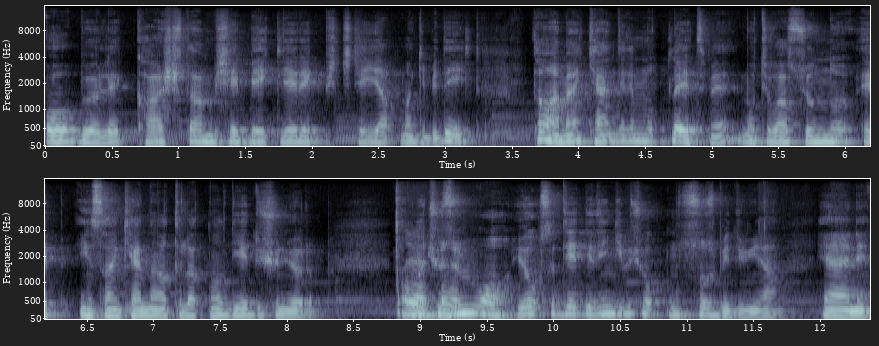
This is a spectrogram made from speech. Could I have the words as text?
o böyle karşıdan bir şey bekleyerek bir şey yapma gibi değil. Tamamen kendini mutlu etme, motivasyonunu hep insan kendine hatırlatmalı diye düşünüyorum. Ama Evet, çözümüm o. Yoksa de- dediğin gibi çok mutsuz bir dünya. Yani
